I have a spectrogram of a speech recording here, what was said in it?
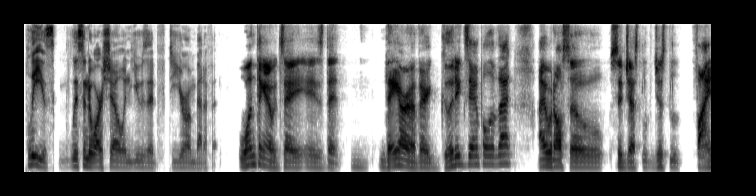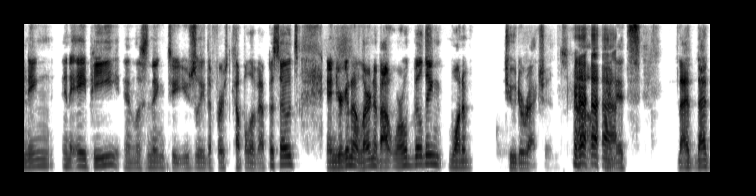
please listen to our show and use it to your own benefit. one thing I would say is that they are a very good example of that. I would also suggest just finding an AP and listening to usually the first couple of episodes, and you're going to learn about world building one of two directions. Um, and it's That that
